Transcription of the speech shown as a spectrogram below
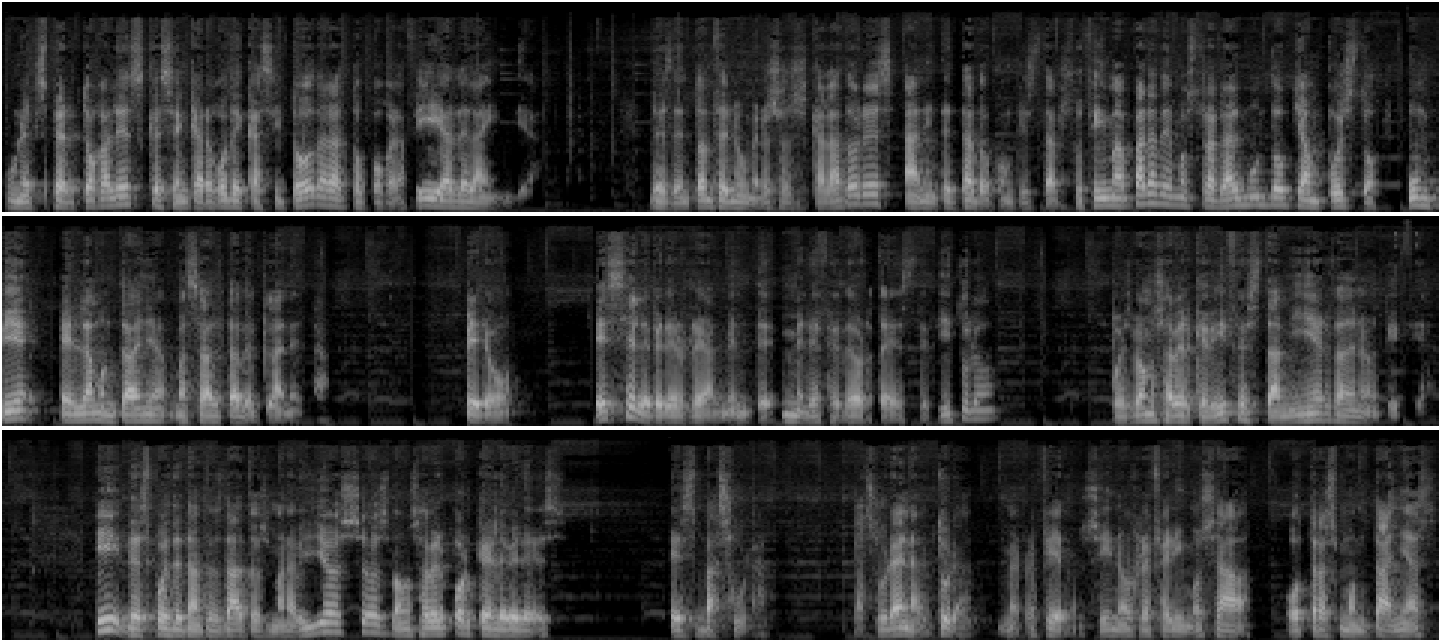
un experto galés que se encargó de casi toda la topografía de la India. Desde entonces numerosos escaladores han intentado conquistar su cima para demostrar al mundo que han puesto un pie en la montaña más alta del planeta. Pero, ¿es el Everest realmente merecedor de este título? Pues vamos a ver qué dice esta mierda de noticia. Y después de tantos datos maravillosos, vamos a ver por qué el Everest es basura. Basura en altura, me refiero, si nos referimos a otras montañas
